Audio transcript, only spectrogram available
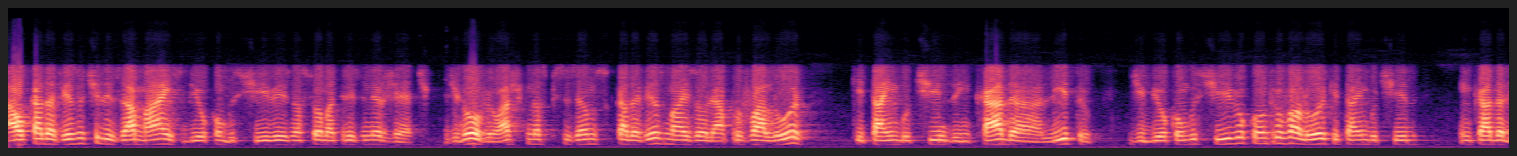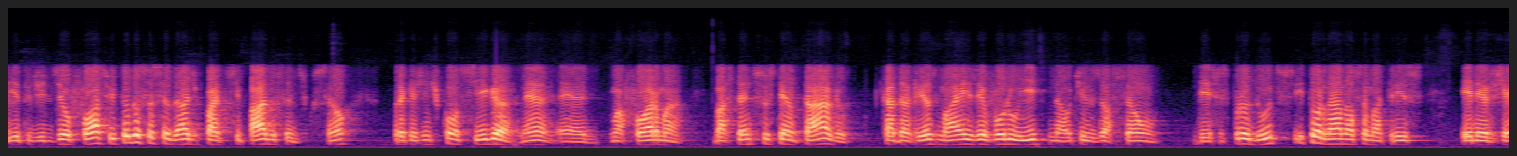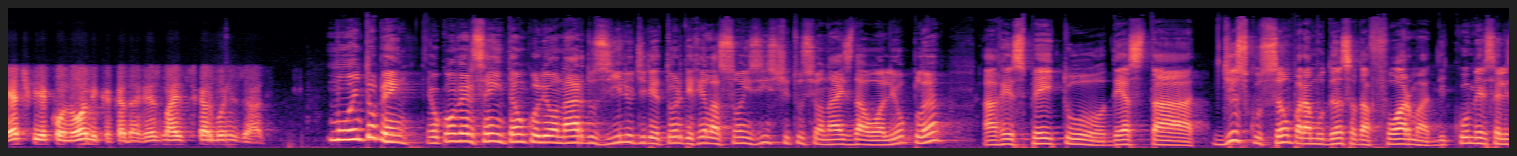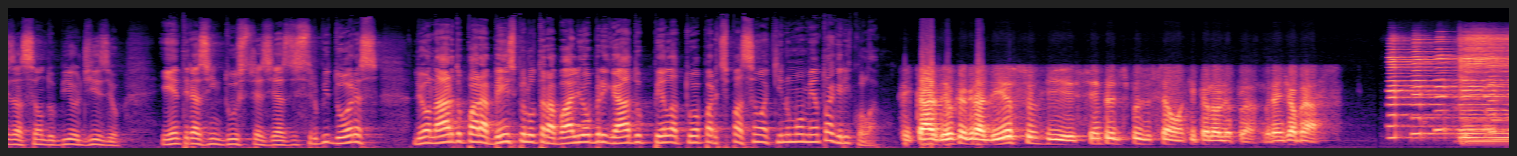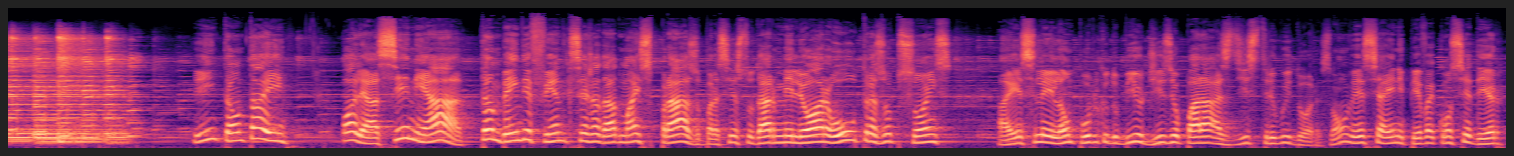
ao cada vez utilizar mais biocombustíveis na sua matriz energética. De novo, eu acho que nós precisamos cada vez mais olhar para o valor que está embutido em cada litro de biocombustível contra o valor que está embutido em cada litro de diesel fóssil e toda a sociedade participar dessa discussão para que a gente consiga, né, é, de uma forma bastante sustentável, cada vez mais evoluir na utilização desses produtos e tornar a nossa matriz energética e econômica cada vez mais descarbonizada. Muito bem. Eu conversei então com o Leonardo Zílio, diretor de Relações Institucionais da Oleoplan, a respeito desta discussão para a mudança da forma de comercialização do biodiesel entre as indústrias e as distribuidoras. Leonardo, parabéns pelo trabalho e obrigado pela tua participação aqui no Momento Agrícola. Ricardo, eu que agradeço e sempre à disposição aqui pela Oleoplan. Um grande abraço. Então tá aí. Olha, a CNA também defende que seja dado mais prazo para se estudar melhor outras opções a esse leilão público do biodiesel para as distribuidoras. Vamos ver se a ANP vai conceder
